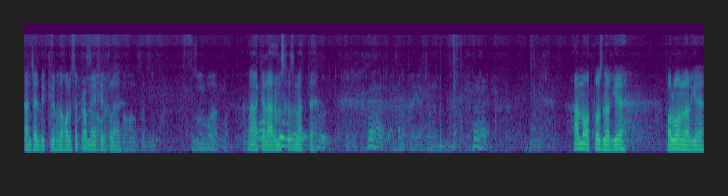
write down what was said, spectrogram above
Sanjarbek tv xudo xohlasa promo efir qiladi. Zo'r bo'ladi Ha, akalarimiz xizmatda. Hamma otbozlarga polvonlarga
